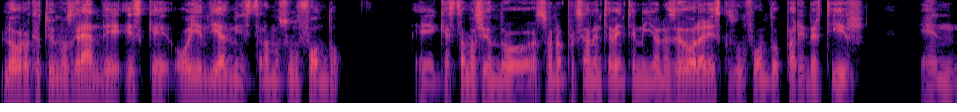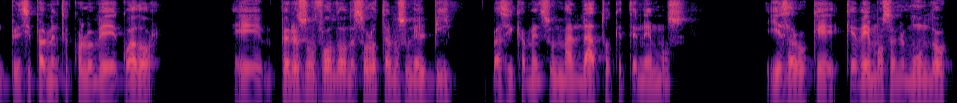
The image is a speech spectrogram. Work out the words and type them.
logro que tuvimos grande es que hoy en día administramos un fondo eh, que estamos haciendo, son aproximadamente 20 millones de dólares, que es un fondo para invertir en principalmente Colombia y Ecuador. Eh, pero es un fondo donde solo tenemos un LP. Básicamente es un mandato que tenemos y es algo que, que vemos en el mundo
